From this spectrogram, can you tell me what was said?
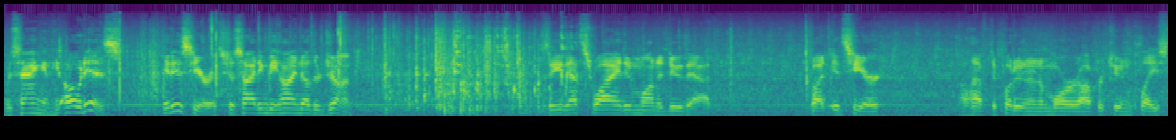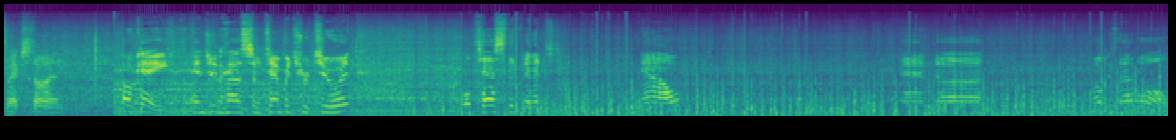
was hanging here. Oh, it is. It is here. It's just hiding behind other junk. See, that's why I didn't want to do that. But it's here. I'll have to put it in a more opportune place next time. Okay, engine has some temperature to it. We'll test the vent now. And, uh, oh, is that all?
